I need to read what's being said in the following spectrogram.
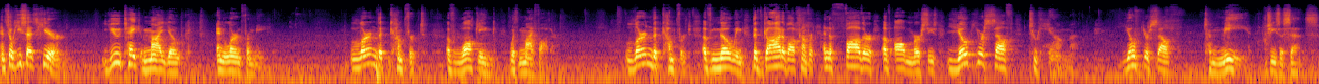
And so he says here, You take my yoke and learn from me. Learn the comfort of walking with my Father. Learn the comfort of knowing the God of all comfort and the Father of all mercies. Yoke yourself to Him. Yoke yourself to me, Jesus says.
